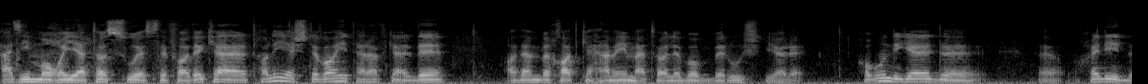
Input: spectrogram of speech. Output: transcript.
از این موقعیت ها سوء استفاده کرد. حالا یه اشتباهی طرف کرده آدم بخواد که همه مطالب رو به روش بیاره. خب اون دیگه خیلی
